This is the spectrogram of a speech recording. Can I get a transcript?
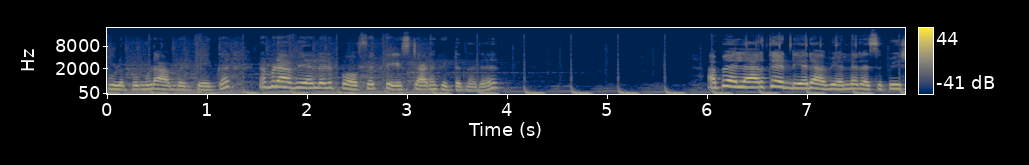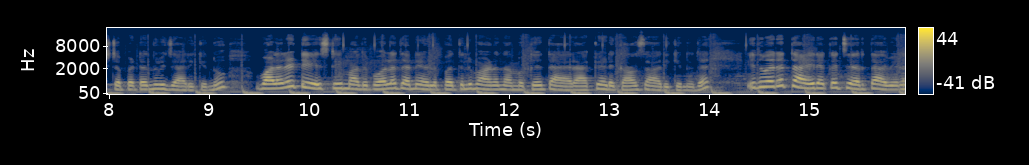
പുളിപ്പും കൂടെ ആകുമ്പോഴത്തേക്ക് നമ്മുടെ അവിയലൊരു പെർഫെക്റ്റ് ടേസ്റ്റാണ് കിട്ടുന്നത്. അപ്പോൾ എല്ലാവർക്കും എന്റെ ഈ ഒരു അവിയലിന്റെ റെസിപ്പി ഇഷ്ടപ്പെട്ടെന്ന് വിചാരിക്കുന്നു. വളരെ ടേസ്റ്റിയും അതുപോലെ തന്നെ എളുപ്പത്തിലുമാണ് നമുക്ക് തയ്യാറാക്കി എടുക്കാൻ സാധിക്കുന്നത്. ഇതുവരെ തൈരൊക്കെ ചേർത്ത് അവിയൽ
